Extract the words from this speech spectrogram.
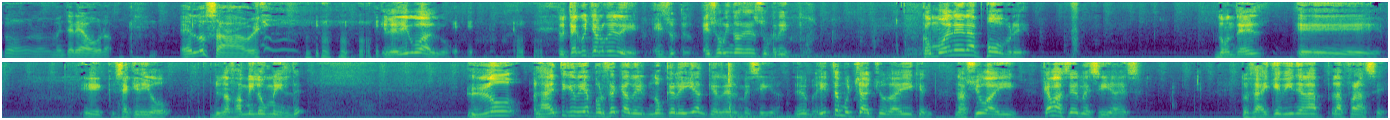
No, no, me enteré ahora. Él lo sabe. Y le digo algo. ¿Usted escucha lo que yo dije? Eso, eso vino de Jesucristo. Como él era pobre, donde él eh, eh, se crió, de una familia humilde, lo, la gente que vivía por cerca de él no creían que él era el Mesías. Este muchacho de ahí que nació ahí, ¿qué va a ser el Mesías ese? Entonces ahí que viene la, la frase,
